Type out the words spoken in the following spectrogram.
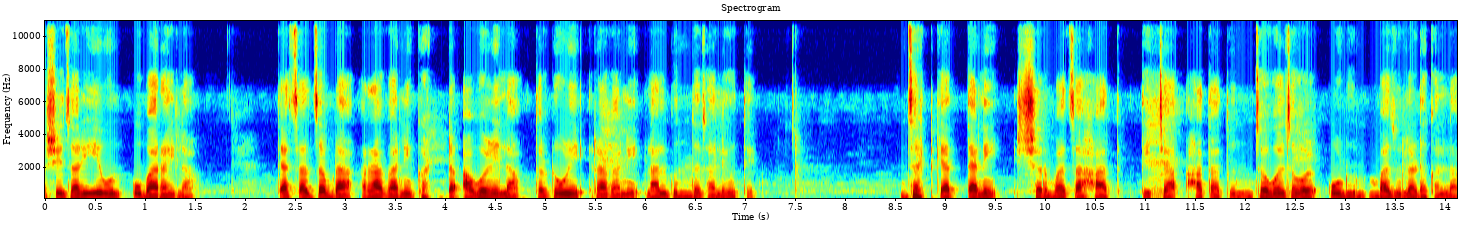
शेजारी येऊन उभा राहिला. त्याचा जबडा रागाने घट्ट आवळलेला तर डोळे रागाने लालबुंद झाले होते. झटक्यात त्याने शर्माचा हात तिच्या हातातून जवळजवळ ओढून बाजूला ढकलला.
